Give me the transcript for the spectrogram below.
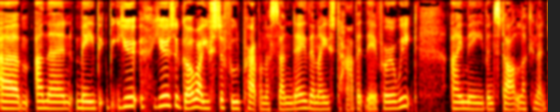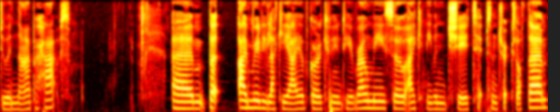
Um, and then maybe you, years ago, I used to food prep on a Sunday. Then I used to have it there for a week. I may even start looking at doing that, perhaps. Um, but I'm really lucky. I have got a community around me, so I can even share tips and tricks off them.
